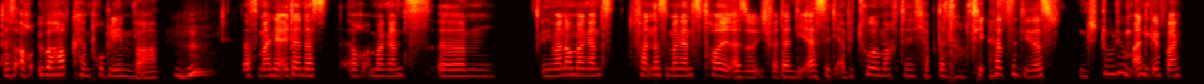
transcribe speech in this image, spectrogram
das auch überhaupt kein Problem war. Mhm. Dass meine Eltern das auch immer ganz ähm, die waren auch mal ganz, fanden das immer ganz toll. Also ich war dann die erste, die Abitur machte. Ich habe dann auch die erste, die das Studium angefangen.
